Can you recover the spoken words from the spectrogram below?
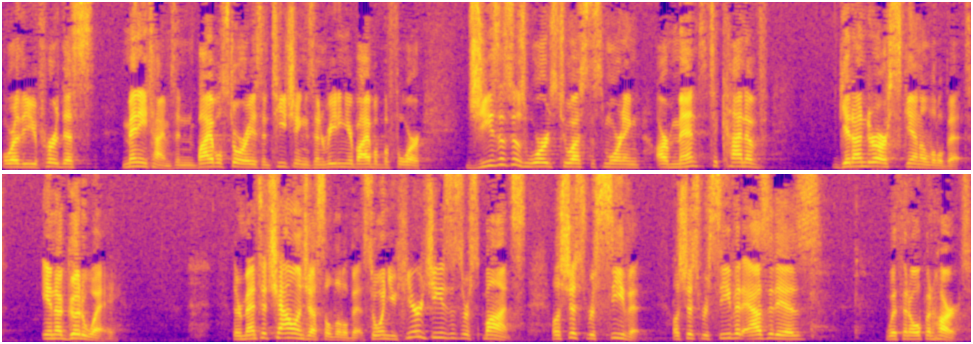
or whether you've heard this many times in Bible stories and teachings and reading your Bible before, Jesus' words to us this morning are meant to kind of get under our skin a little bit in a good way. They're meant to challenge us a little bit. So when you hear Jesus' response, let's just receive it. Let's just receive it as it is with an open heart.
